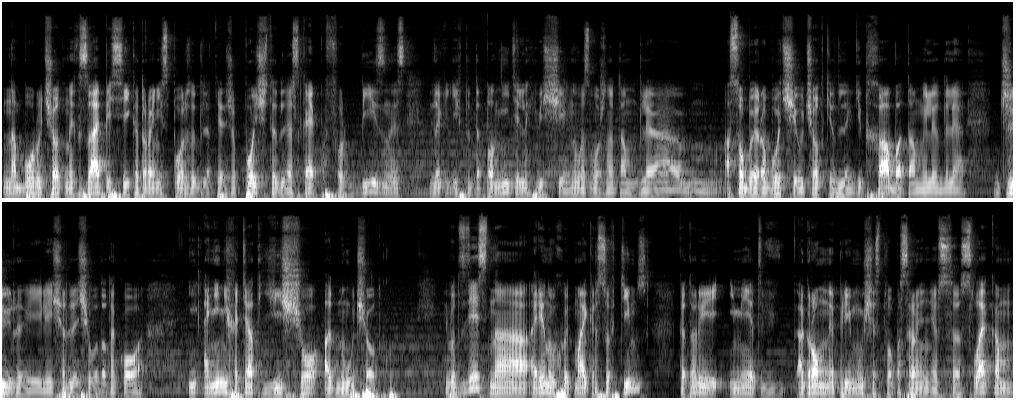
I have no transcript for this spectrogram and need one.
набор учетных записей, которые они используют для той же почты, для Skype for Business, для каких-то дополнительных вещей, ну, возможно, там для особые рабочие учетки для GitHub там или для Jira или еще для чего-то такого. и они не хотят еще одну учетку. И вот здесь на арену выходит Microsoft Teams, который имеет огромное преимущество по сравнению с Slack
